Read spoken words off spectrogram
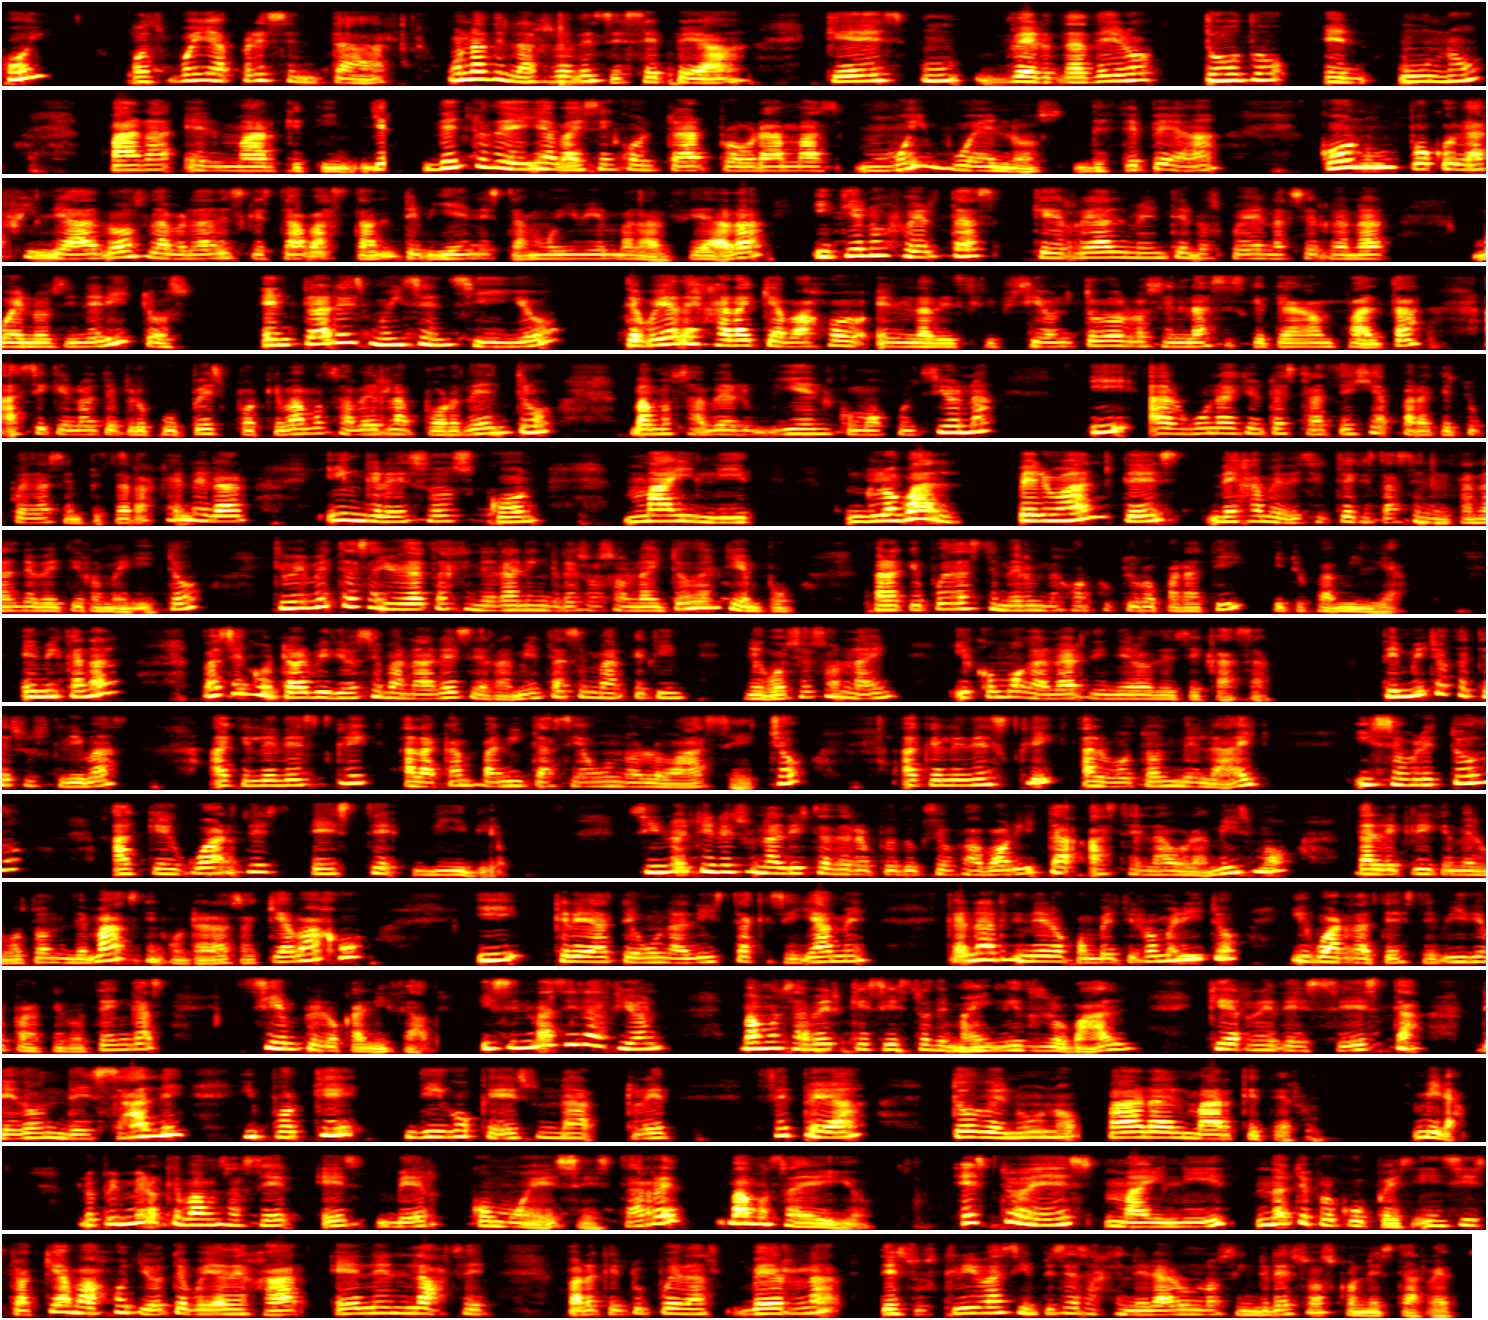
hoy os voy a presentar una de las redes de CPA que es un verdadero todo en uno para el marketing. Dentro de ella vais a encontrar programas muy buenos de CPA con un poco de afiliados. La verdad es que está bastante bien, está muy bien balanceada y tiene ofertas que realmente nos pueden hacer ganar buenos dineritos. Entrar es muy sencillo. Te voy a dejar aquí abajo en la descripción todos los enlaces que te hagan falta, así que no te preocupes porque vamos a verla por dentro, vamos a ver bien cómo funciona y alguna y otra estrategia para que tú puedas empezar a generar ingresos con MyLead Global. Pero antes, déjame decirte que estás en el canal de Betty Romerito, que mi meta es ayudarte a generar ingresos online todo el tiempo para que puedas tener un mejor futuro para ti y tu familia. En mi canal vas a encontrar videos semanales de herramientas de marketing, negocios online y cómo ganar dinero desde casa. Te invito a que te suscribas, a que le des clic a la campanita si aún no lo has hecho, a que le des clic al botón de like y sobre todo a que guardes este vídeo. Si no tienes una lista de reproducción favorita, háztela ahora mismo, dale clic en el botón de más que encontrarás aquí abajo y créate una lista que se llame Ganar dinero con Betty Romerito y guárdate este vídeo para que lo tengas siempre localizado. Y sin más dilación, vamos a ver qué es esto de MyLead Global, qué red es esta, de dónde sale y por qué digo que es una red CPA todo en uno para el marketer. Mira, lo primero que vamos a hacer es ver cómo es esta red. Vamos a ello. Esto es MyLead. No te preocupes, insisto, aquí abajo yo te voy a dejar el enlace para que tú puedas verla, te suscribas y empieces a generar unos ingresos con esta red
